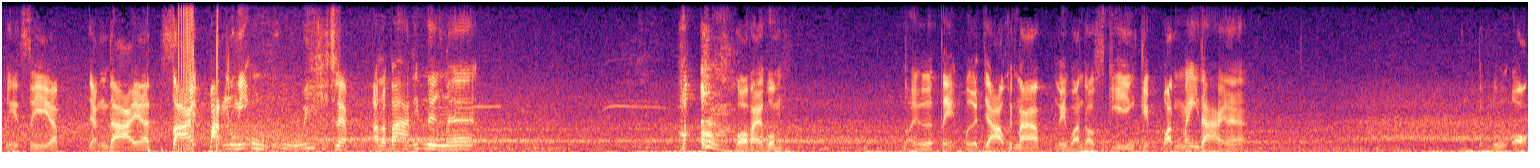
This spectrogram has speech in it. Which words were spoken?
เมสซี่ครับยังได้ครับซ้ายปั่นตรงนี้โอ้โหแฉลบอาราบ้านิดนึงนะฮะขออภัยครับผมหน่อยเออเตะเปิดยาวขึ้นมาครับเลวันดอฟสกี้ยังเก็บบอลไม่ได้นะฮะลูกออก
